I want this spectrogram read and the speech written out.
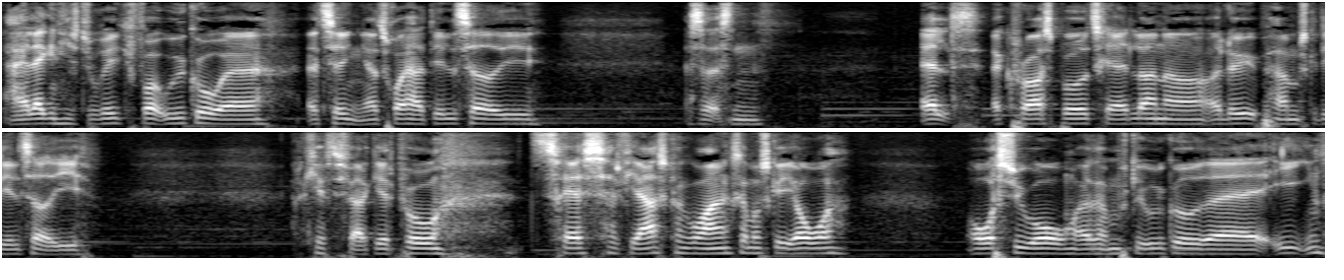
Jeg har heller ikke en historik for at udgå af, af ting. Jeg tror, jeg har deltaget i altså sådan alt across både triathlon og, og løb. Har måske deltaget i, hold kæft, det er svært at gætte på, 60-70 konkurrencer måske over, over syv år. Altså måske udgået af en.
